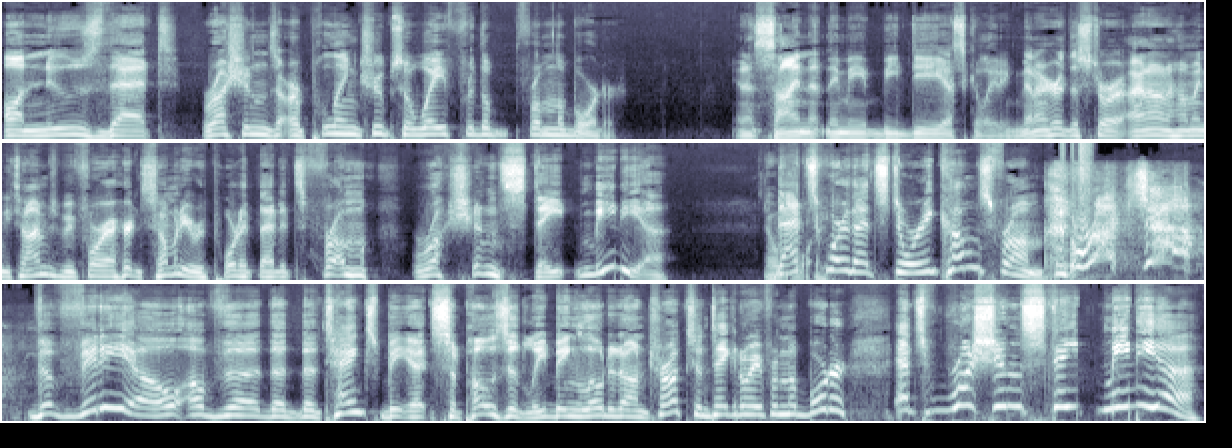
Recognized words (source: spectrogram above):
on news that Russians are pulling troops away the, from the border and a sign that they may be de escalating. Then I heard the story, I don't know how many times before I heard somebody report it that it's from Russian state media. Oh That's boy. where that story comes from. Russia! The video of the, the, the tanks be, uh, supposedly being loaded on trucks and taken away from the border, that's Russian state media.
